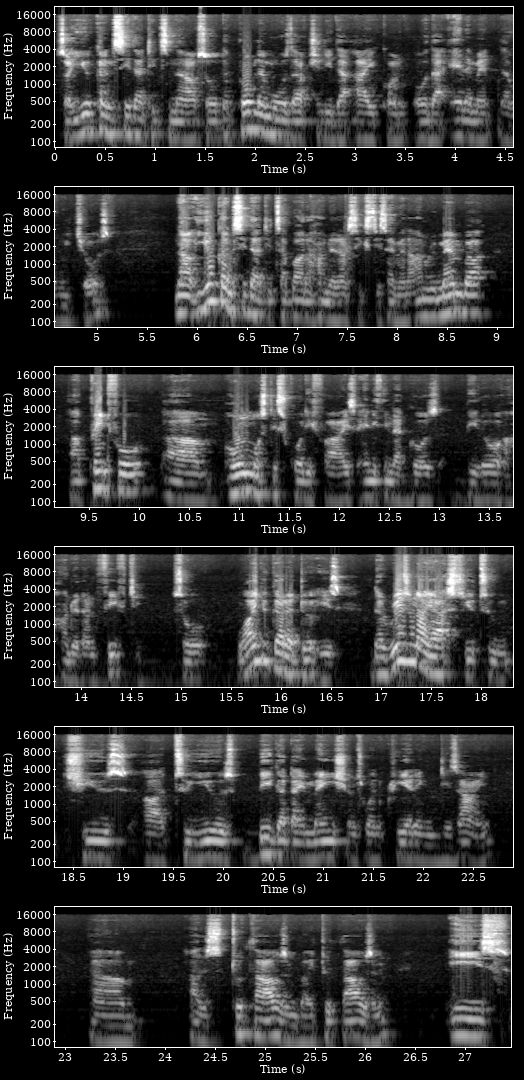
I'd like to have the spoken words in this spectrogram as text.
so you can see that it's now so the problem was actually the icon or the element that we chose. Now you can see that it's about 167 and remember uh, printful um, almost disqualifies anything that goes below 150 so what you gotta do is the reason I asked you to choose uh, to use bigger dimensions when creating design um, as 2000 by 2000 is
